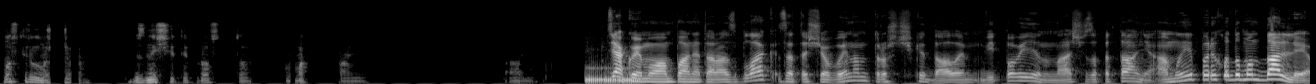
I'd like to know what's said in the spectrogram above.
пострілу може знищити просто максимально. Дякуємо вам, пане Тарас Блак, за те, що ви нам трошечки дали відповіді на наші запитання. А ми переходимо далі.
